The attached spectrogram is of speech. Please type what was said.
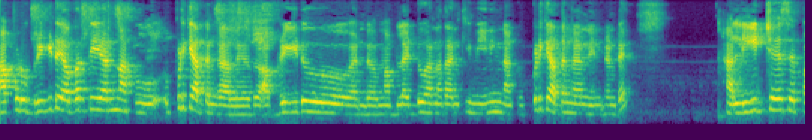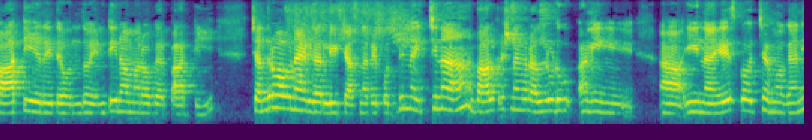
అప్పుడు బ్రీడ్ ఎవరిది అని నాకు ఇప్పటికీ అర్థం కాలేదు. ఆ బ్రీడ్ అండ్ మా బ్లడ్ అన్నదానికి మీనింగ్ నాకు ఇప్పటికీ అర్థం కాని ఏంటంటే ఆ లీడ్ చేసే పార్టీ ఏదైతే ఉందో ఎన్టీ రామారావు గారి పార్టీ చంద్రబాబు నాయుడు గారు లీడ్ చేస్తున్నారు. రేపు పొద్దున్న ఇచ్చిన బాలకృష్ణ గారు అల్లుడు అని ఈయన వేసుకోవచ్చేమో కానీ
